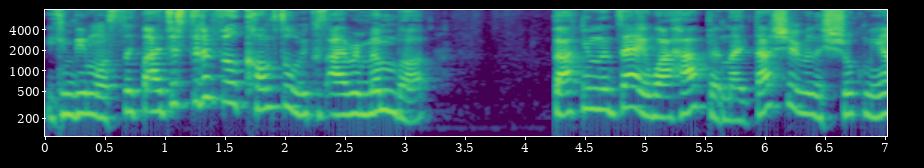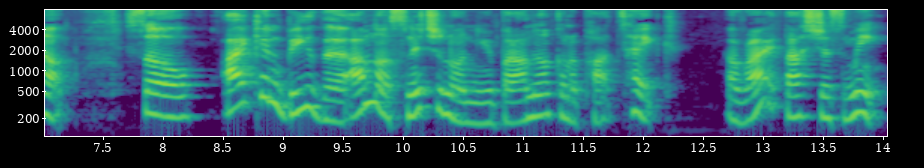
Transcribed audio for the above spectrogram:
you can be more slick. But I just didn't feel comfortable because I remember back in the day what happened. Like, that shit really shook me up. So I can be there. I'm not snitching on you, but I'm not gonna partake. Alright? That's just me.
